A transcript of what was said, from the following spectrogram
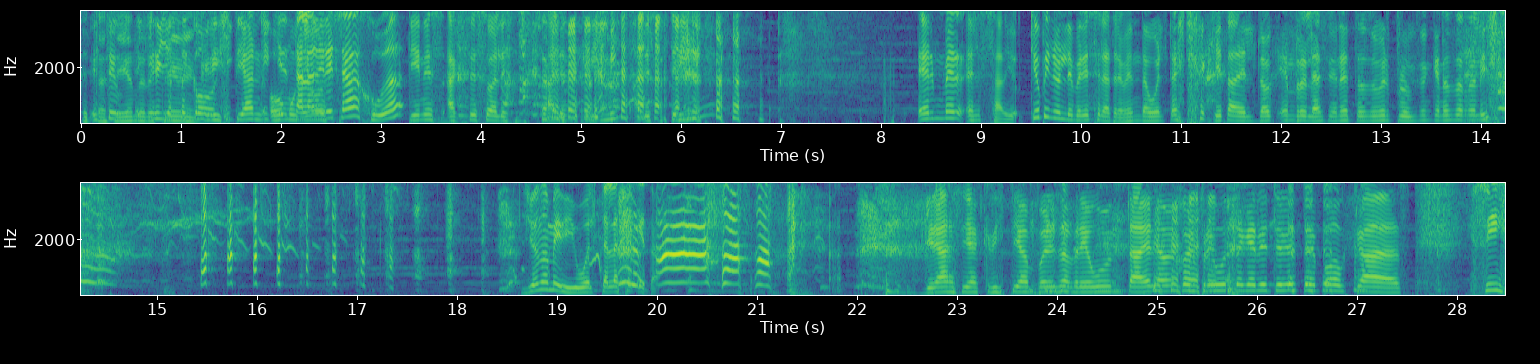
Está Este- siguiendo el yo soy streaming. como... Cristian ¿Y O. quién está a la derecha? ¿Judas? tienes acceso al, streaming, al streaming. Elmer el Sabio, ¿qué opinión le merece la tremenda vuelta de chaqueta del Doc en relación a esta superproducción que no se realizó? Yo no me di vuelta a la chaqueta. Gracias, Cristian, por esa pregunta. Es la mejor pregunta que han hecho en este podcast. Sí,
